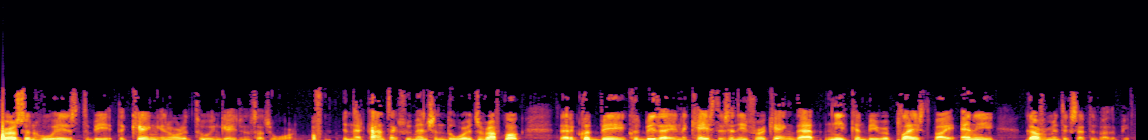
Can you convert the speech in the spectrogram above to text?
person who is to be the king in order to engage in such a war. In that context, we mentioned the words of Rav Kook that it could be could be that in the case there's a need for a king, that need can be replaced by any government accepted by the people.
